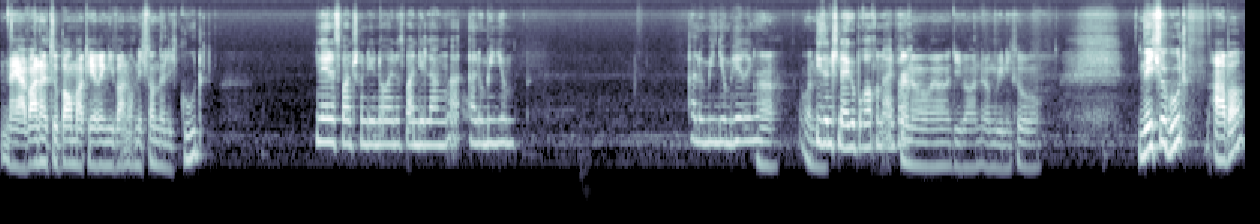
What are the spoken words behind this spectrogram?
naja, waren halt so Baumarktheringe, die waren auch nicht sonderlich gut. Nee, das waren schon die neuen, das waren die langen Aluminium. Aluminiumheringe. Ja, und Die sind schnell gebrochen einfach. Genau, ja, die waren irgendwie nicht so nicht so gut, aber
